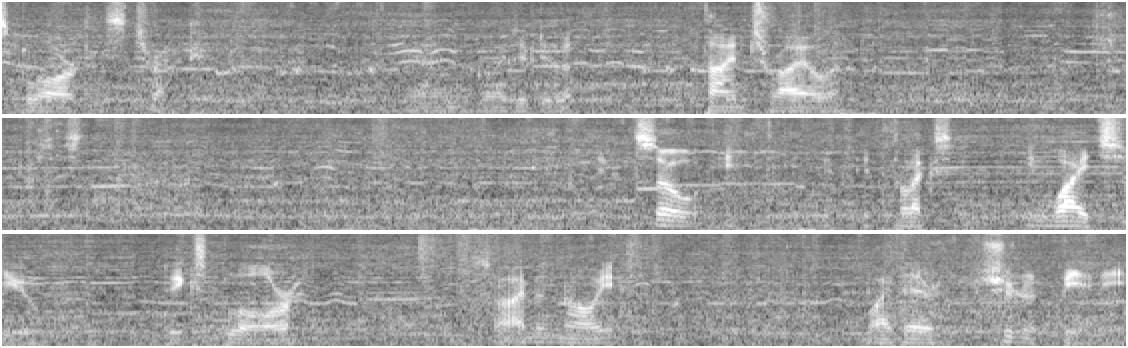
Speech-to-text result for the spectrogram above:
Explore this track. Yeah, I'm going to do a time trial. Just so it, it, it collects, invites you to explore. So I don't know if, why there shouldn't be any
